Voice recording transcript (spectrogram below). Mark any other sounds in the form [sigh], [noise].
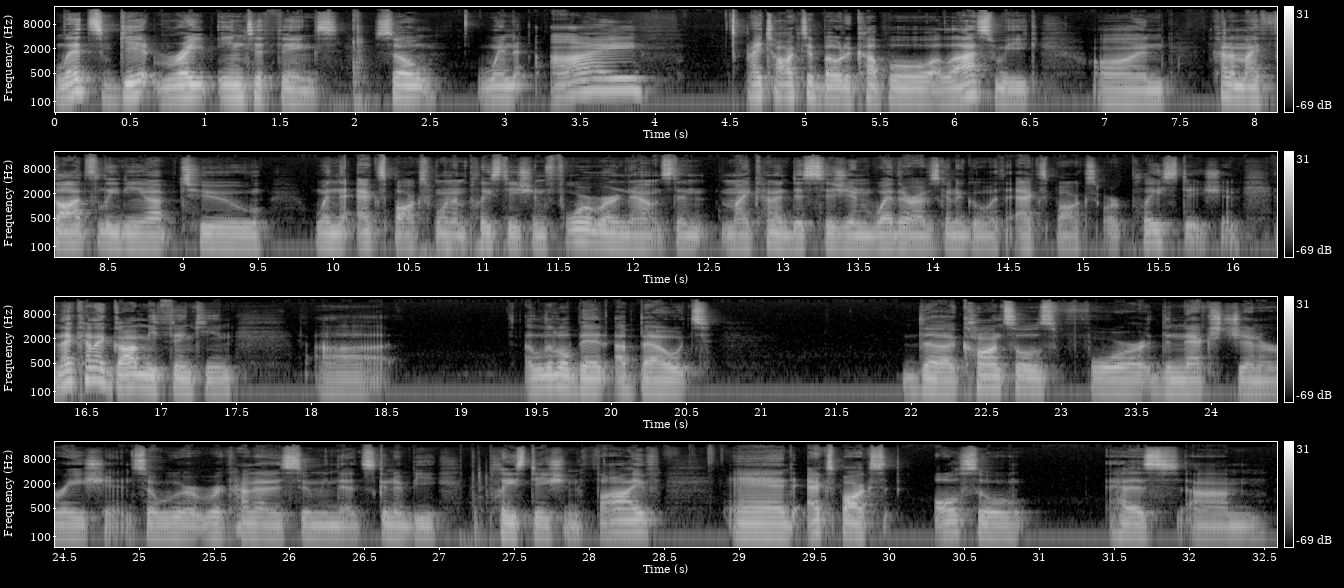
let's get right into things. So when I I talked about a couple uh, last week on kind of my thoughts leading up to when the Xbox One and PlayStation 4 were announced and my kind of decision whether I was going to go with Xbox or PlayStation. And that kind of got me thinking uh, a little bit about the consoles for the next generation. So we're, we're kind of assuming that it's going to be the PlayStation 5 and Xbox also has um,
